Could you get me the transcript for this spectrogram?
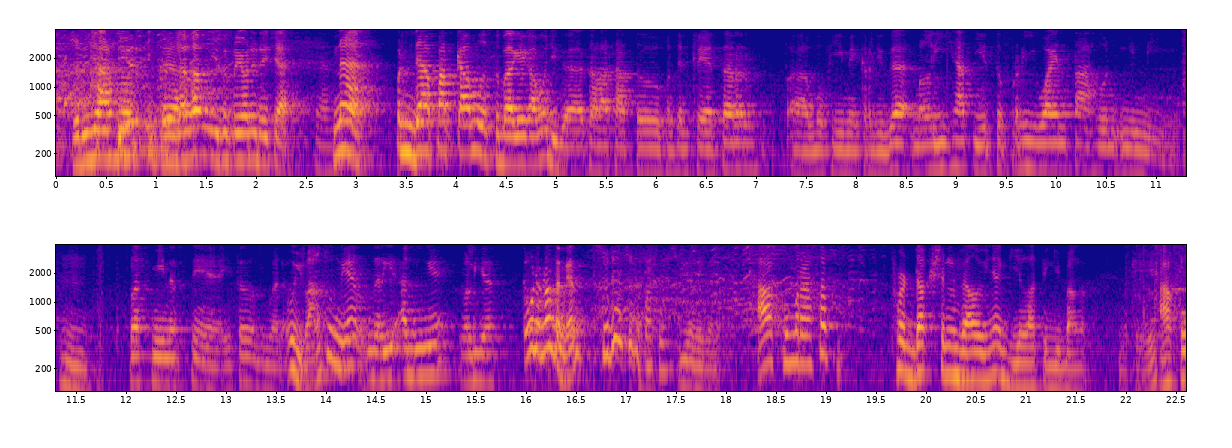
Jadinya aku- hadir ikut iya. dalam YouTube Rewind Indonesia. Nah, pendapat kamu sebagai kamu juga salah satu content creator, uh, movie maker juga melihat YouTube Rewind tahun ini. Hmm. Plus minusnya itu gimana? Wih, langsung nih ya dari Agungnya melihat. Kamu udah nonton kan? Sudah sudah pasti. Gimana gimana? Aku merasa production value-nya gila tinggi banget. Oke. Aku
